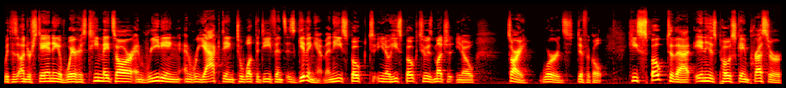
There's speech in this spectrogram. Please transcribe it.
with his understanding of where his teammates are and reading and reacting to what the defense is giving him. And he spoke to you know he spoke to as much you know sorry words difficult. He spoke to that in his post-game presser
